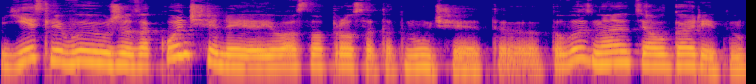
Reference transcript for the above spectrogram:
Если вы уже закончили, и вас вопрос этот мучает, э, то вы знаете алгоритм.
